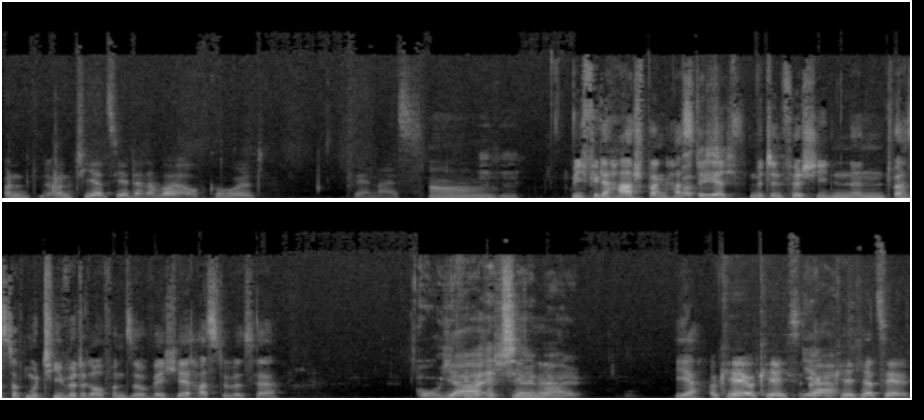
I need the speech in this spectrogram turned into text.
Und, und T hat sie dann aber auch geholt. Sehr nice. Oh. Mhm. Wie viele Haarspangen hast War du richtig. jetzt mit den verschiedenen, du hast doch Motive drauf und so. Welche hast du bisher? Oh ja, erzähl mal. Ja. Okay, okay, ich, ja. okay, ich erzähl.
